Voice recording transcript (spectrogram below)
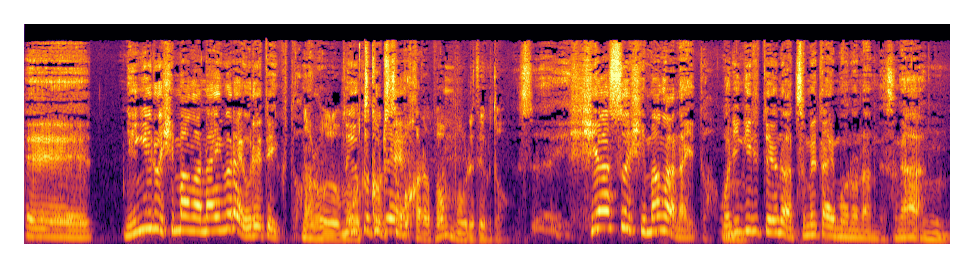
えー握る暇がないぐらい売れていくと。なるほど。もう作るそばからバンバン売れていくと。冷やす暇がないと。おにぎりというのは冷たいものなんですが、うん、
